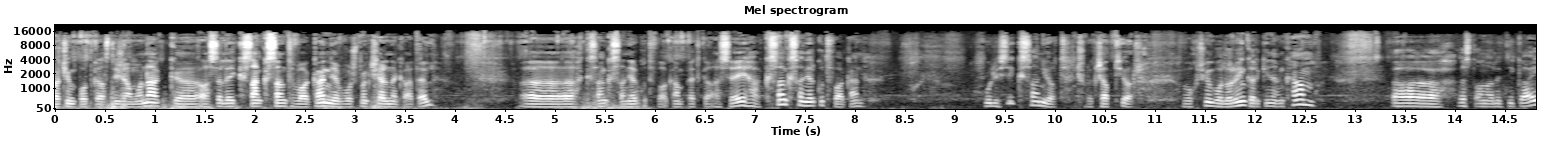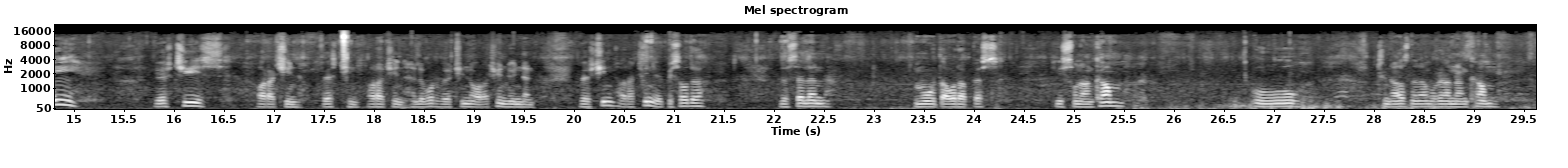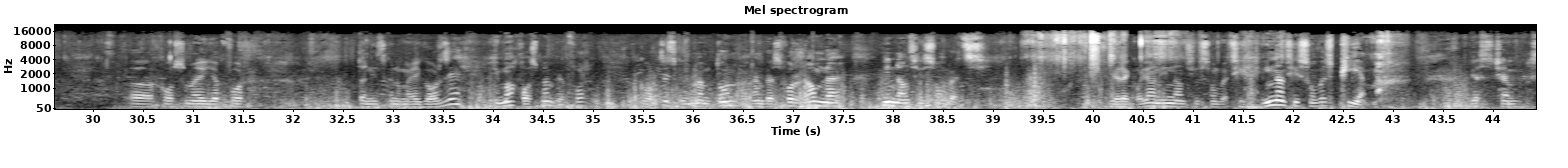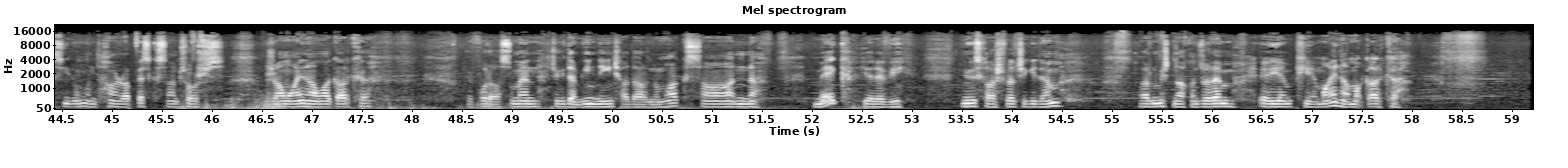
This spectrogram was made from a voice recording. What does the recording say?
Առաջին ոդկասթի ժամանակ ասել էի 2020 թվական եւ ոչ մեկ չէր նկատել 2022 թվական պետք է ասեի, հա 2022 թվական հուլիսի 27 չորեքշաբթի օր։ Ողջույն բոլորին կրկին անգամ ըստ անալիտիկայի վերջից առաջին, վերջին, առաջին, հələ որ վերջին ու առաջին նույնն են։ Վերջին առաջին էպիզոդը լսել են մոտավորապես 50 անգամ ու չնայած նրան որ անգամ խոսում է երբ որ տնից գնում էի գործի, հիմա խոսում եմ, երբ որ գործից գնում եմ տուն, այնպես որ ժամն է 9:56։ Երեկոյան 9:56-ի 9:56 PM։ Ես չեմ սիրում ընդհանրապես 24 ժամային համակարգը, երբ որ ասում են, չգիտեմ, 9-ը ինչ ա դառնում, հա 21 երևի։ Նույնիսկ հաշվել չգիտեմ, այլ միշտ նախընտրեմ AM PM-ային համակարգը։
